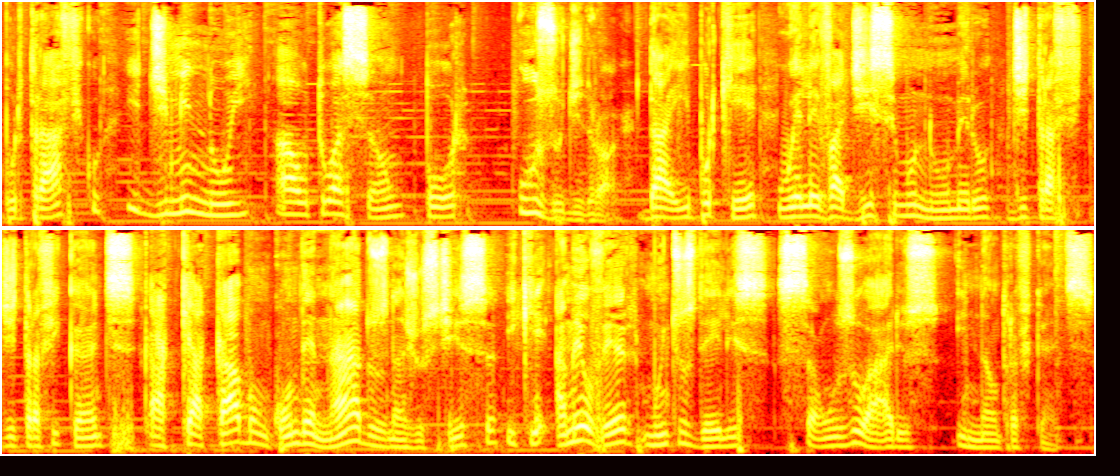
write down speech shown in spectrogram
por tráfico e diminui a autuação por uso de droga. Daí porque o elevadíssimo número de, de traficantes a que acabam condenados na justiça e que, a meu ver, muitos deles são usuários e não traficantes.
